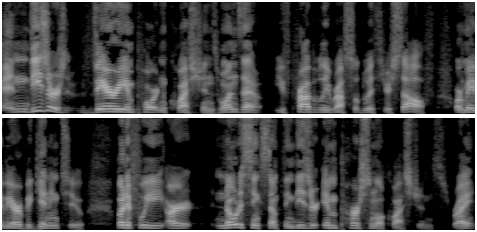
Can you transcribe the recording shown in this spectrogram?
And these are very important questions, ones that you've probably wrestled with yourself, or maybe are beginning to. But if we are noticing something, these are impersonal questions, right?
